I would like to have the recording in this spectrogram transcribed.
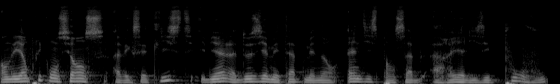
en ayant pris conscience avec cette liste, eh bien, la deuxième étape maintenant indispensable à réaliser pour vous,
